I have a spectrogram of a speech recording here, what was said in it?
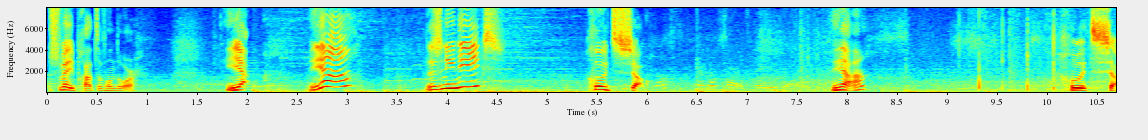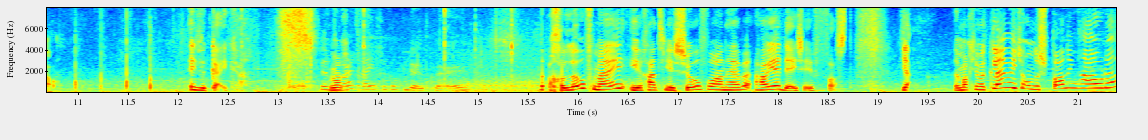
zweep gaat er vandoor. Ja. Ja. Dat is niet niks. Goed zo. Ja. Goed zo. Even kijken. Ik vind paardrijden ook leuker. Geloof mij, je gaat hier zoveel aan hebben. Hou jij deze even vast. Ja, dan mag je hem een klein beetje onder spanning houden.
